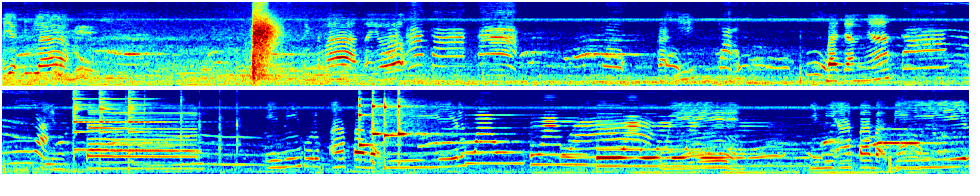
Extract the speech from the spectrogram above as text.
Nih, Ayo dulang. Yang keras, ayo. KI. Bacanya pinter. Ini huruf apa, Mbak Bil? W. Ini apa, Mbak Bil?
